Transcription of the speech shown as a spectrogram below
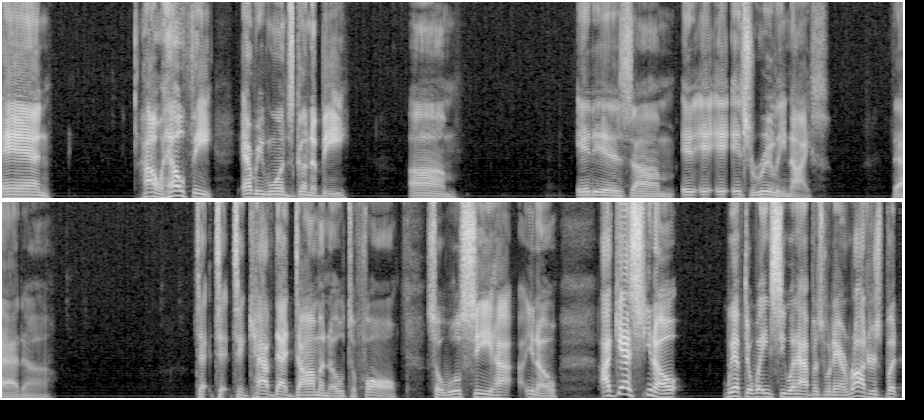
and how healthy everyone's going to be. Um, it is um, it, it it's really nice that uh, to, to to have that domino to fall. So we'll see how you know. I guess you know we have to wait and see what happens with Aaron Rodgers, but.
